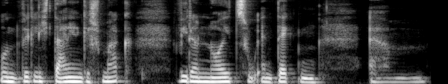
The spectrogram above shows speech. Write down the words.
und wirklich deinen Geschmack wieder neu zu entdecken. Ähm,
